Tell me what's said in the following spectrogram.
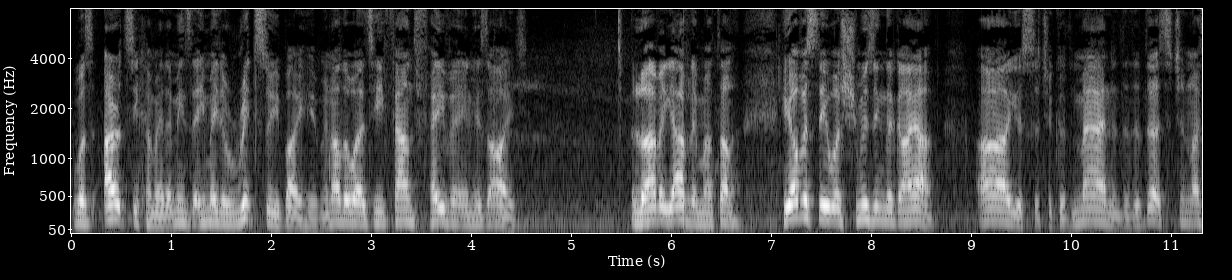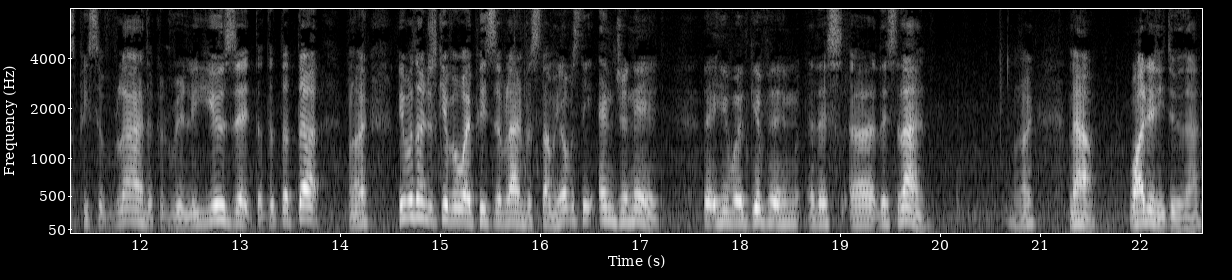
was artzi kamei, that means that he made a ritzui by him. In other words, he found favor in his eyes. Lo yahav matana. He obviously was schmoozing the guy up. Ah, you're such a good man, da, da, da, such a nice piece of land, I could really use it, da, da, da, da. Right? People don't just give away pieces of land for stomach. He obviously engineered that he would give him this uh, this land. Right? Now, why did he do that?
